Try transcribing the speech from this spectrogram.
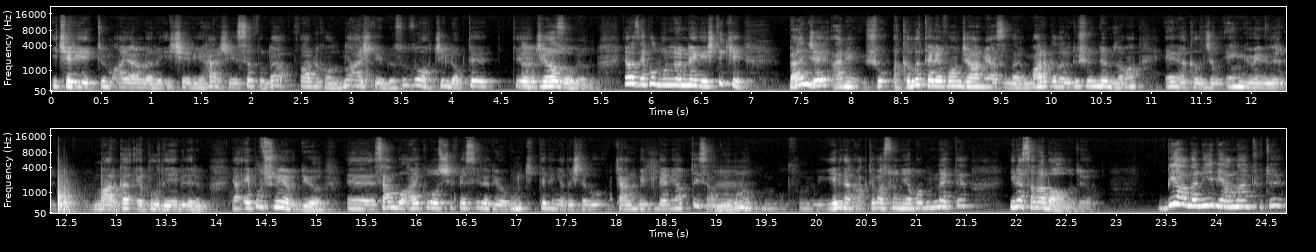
içeriği, tüm ayarları, içeriği, her şeyi sıfırla fabrika modunu açlayabiliyorsunuz. Oh cillop te, te- Evet. cihaz oluyordu. Yalnız Apple bunun önüne geçti ki Bence hani şu akıllı telefon camiasında markaları düşündüğüm zaman en akılcıl, en güvenilir marka Apple diyebilirim. Ya Apple şunu diyor. e, sen bu iCloud şifresiyle diyor bunu kilitledin ya da işte bu kendi bilgilerini yaptıysan diyor Hmm. bunu yeniden aktivasyon yapabilmek de yine sana bağlı diyor. Bir yandan iyi bir yandan kötü.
